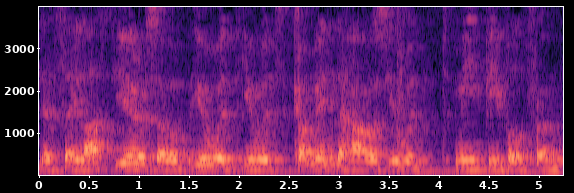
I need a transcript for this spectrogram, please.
let's say last year so you would you would come in the house you would meet people from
